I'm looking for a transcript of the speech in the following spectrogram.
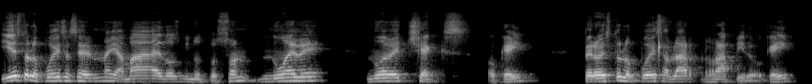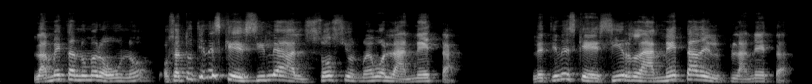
Y esto lo puedes hacer en una llamada de dos minutos. Son nueve, nueve checks, ¿ok? Pero esto lo puedes hablar rápido, ¿ok? La meta número uno, o sea, tú tienes que decirle al socio nuevo la neta. Le tienes que decir la neta del planeta.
